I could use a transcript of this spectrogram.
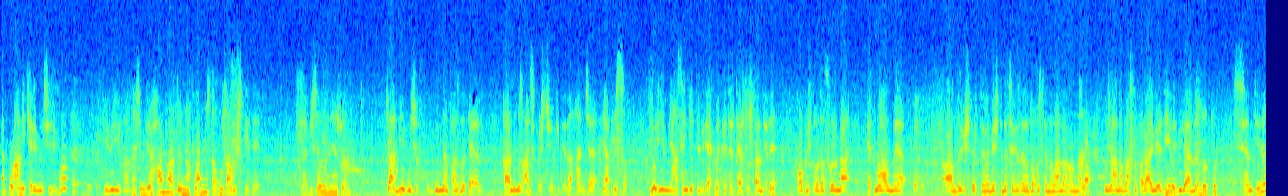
Hep Kur'an-ı Kerim'in şeyi bu. Dedi, kardeşim bir hal var, tırnaklarımız da uzamış dedi. Ya bir sen ne yaşıyorsun? Can bir buçuk günden fazla değil. Karnımız acıkmış çünkü dedi, anca yapmışsın. Yürüyeyim ya sen git de bir ekmek getir Tersus'tan dedi. Hop işte orada fırına ekmek almaya aldı. Üç dört tane, beş tane, sekiz tane, dokuz tane varlar onlara. Ocağına bastı parayı verdi ve bileğinden tuttu. Sen dedi,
